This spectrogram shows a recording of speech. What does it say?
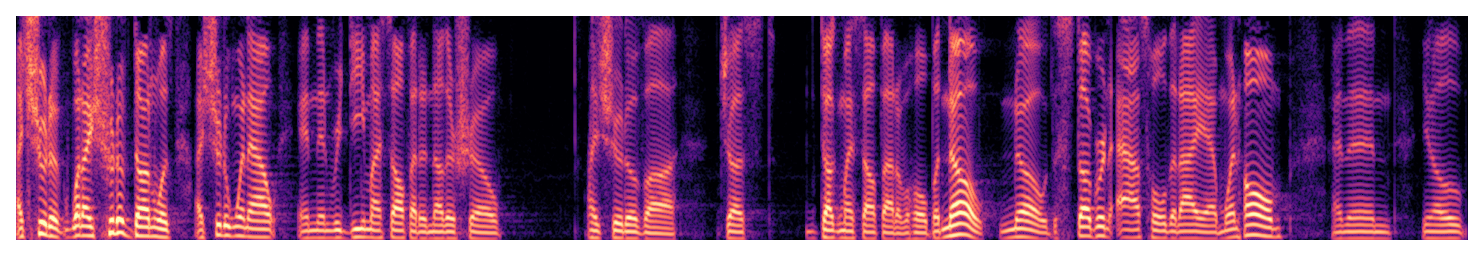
i should have what i should have done was i should have went out and then redeemed myself at another show. I should have uh just dug myself out of a hole. But no no the stubborn asshole that i am went home and then you know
